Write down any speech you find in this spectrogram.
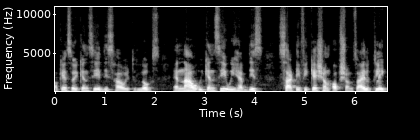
okay so you can see this how it looks. And now we can see we have this certification option. So i'll click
